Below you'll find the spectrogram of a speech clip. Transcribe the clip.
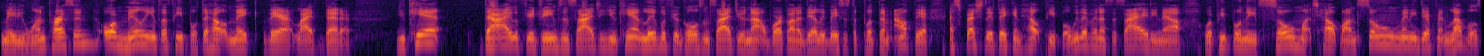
maybe one person or millions of people to help make their life better. You can't die with your dreams inside you. You can't live with your goals inside you and not work on a daily basis to put them out there, especially if they can help people. We live in a society now where people need so much help on so many different levels.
